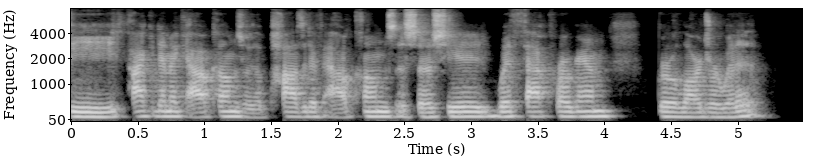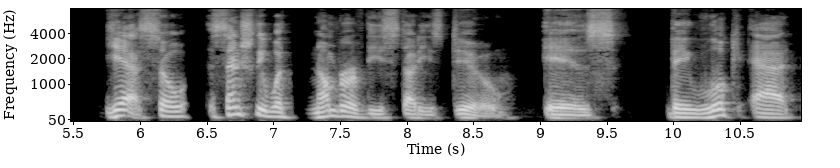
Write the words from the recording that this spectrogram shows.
the academic outcomes or the positive outcomes associated with that program grow larger with it? Yeah. So essentially, what a number of these studies do is they look at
